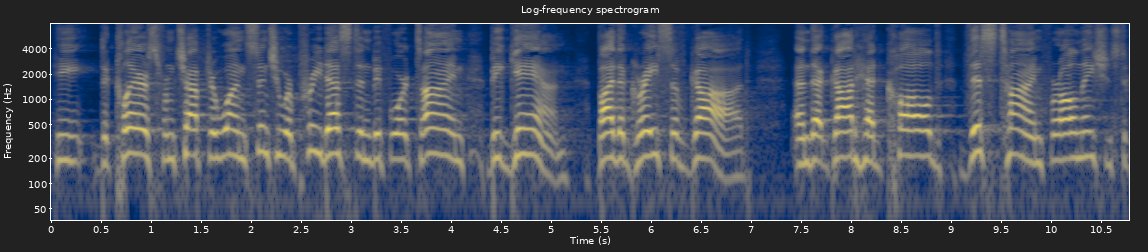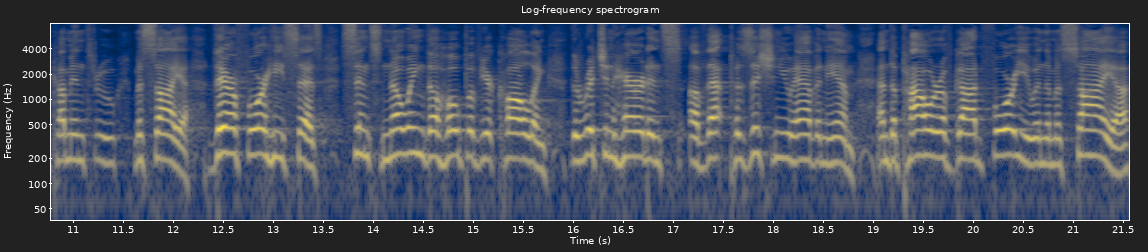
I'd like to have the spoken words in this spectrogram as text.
he declares from chapter 1 since you were predestined before time began by the grace of God and that God had called this time for all nations to come in through Messiah. Therefore, he says, since knowing the hope of your calling, the rich inheritance of that position you have in him, and the power of God for you in the Messiah,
